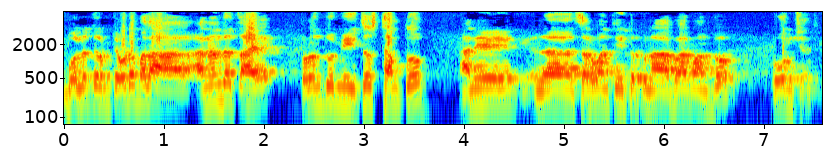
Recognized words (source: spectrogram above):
बोललं तर तेवढं मला आ- आनंदच आहे. परंतु मी इथंच थांबतो. आणि सर्वांचे इथं पुन्हा आभार मानतो. ओम शांती.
